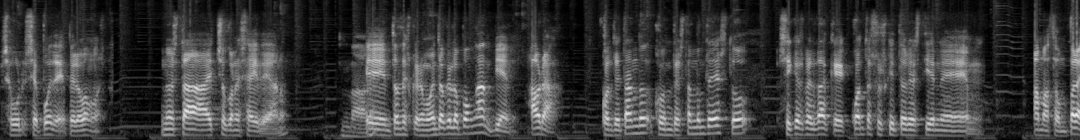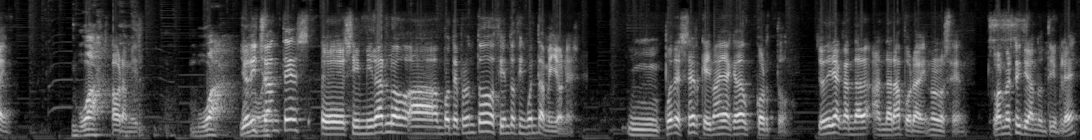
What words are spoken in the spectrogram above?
seguro- se puede, pero vamos, no está hecho con esa idea, ¿no? Vale. Eh, entonces, en el momento que lo pongan, bien. Ahora, contestando, contestándote esto, sí que es verdad que ¿cuántos suscriptores tiene Amazon Prime Buah. ahora mismo? Buah. Yo he Vamos dicho antes, eh, sin mirarlo a bote pronto, 150 millones. Mm, puede ser que me haya quedado corto. Yo diría que andar- andará por ahí, no lo sé. Igual me estoy tirando un triple, ¿eh?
